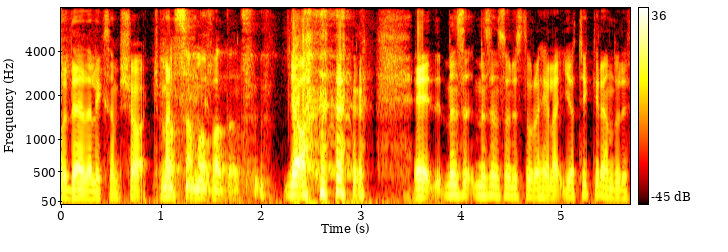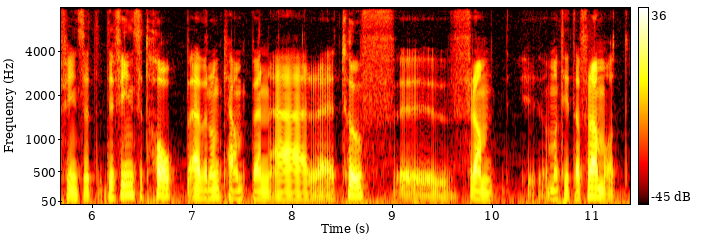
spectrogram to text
och, det är liksom kört. Men, sammanfattat. Ja, eh, men, men sen som det stora hela, jag tycker ändå det finns ett, det finns ett hopp, även om kampen är eh, tuff, fram, om man tittar framåt.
